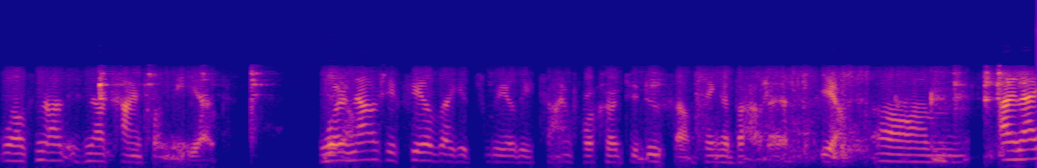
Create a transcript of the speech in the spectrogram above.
"Well, it's not, it's not time for me yet." Where Yeah. now she feels like it's really time for her to do something about it. Yeah. Um, and I,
